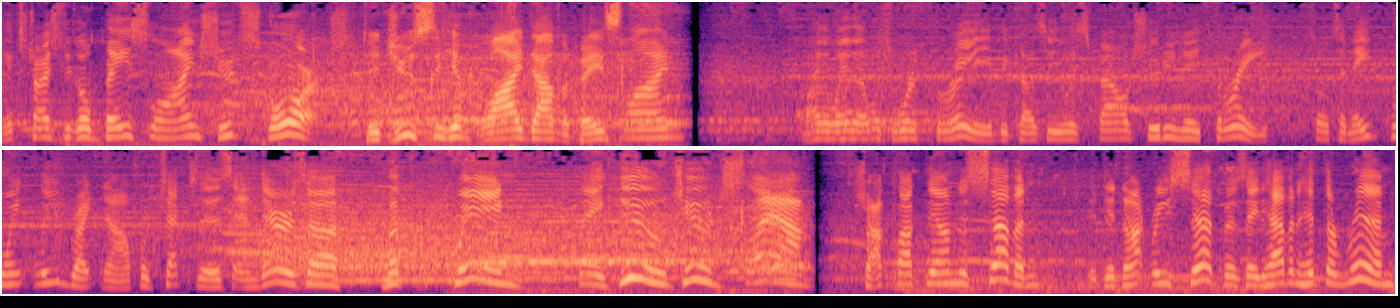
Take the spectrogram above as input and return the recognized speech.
Nix tries to go baseline, shoots, scores. Did you see him fly down the baseline? By the way, that was worth three because he was fouled shooting a three. So it's an eight-point lead right now for Texas. And there's a McQueen, a huge, huge slam. Shot clock down to seven. It did not reset because they haven't hit the rim.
